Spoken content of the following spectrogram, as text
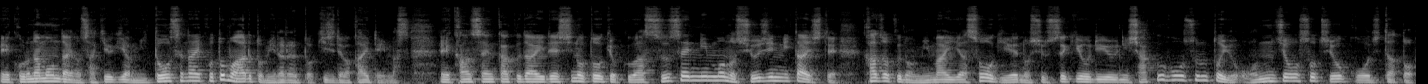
えー、コロナ問題の先行きが見通せないこともあるとみられると記事では書いています、えー、感染拡大で市の当局は数千人もの囚人に対して家族の見舞いや葬儀への出席を理由に釈放するという温情措置を講じたと。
